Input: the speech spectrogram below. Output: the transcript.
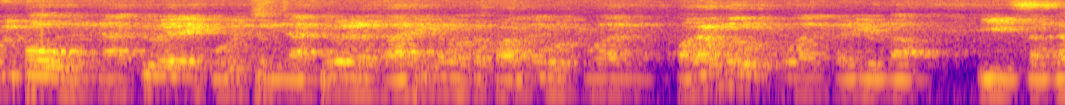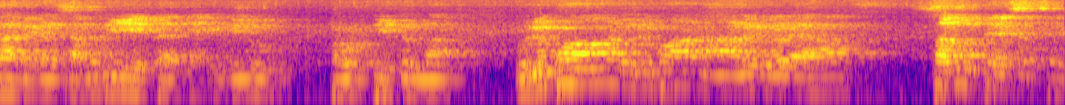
ഉത്ഭവവും ഞാറ്റുവേലയെ കുറിച്ചും ഞാറ്റുവേലയുടെ കാര്യങ്ങളൊക്കെ പറഞ്ഞു കൊടുക്കുവാനും പകർന്നു കൊടുക്കുവാനും കഴിയുന്ന ഈ സംഘാടക സമിതിയെ തന്നെ ഇതിൽ പ്രവർത്തിക്കുന്ന ഒരുപാട് ഒരുപാട് ആളുകളുടെ ആ സതുദ്ദേശത്തെ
